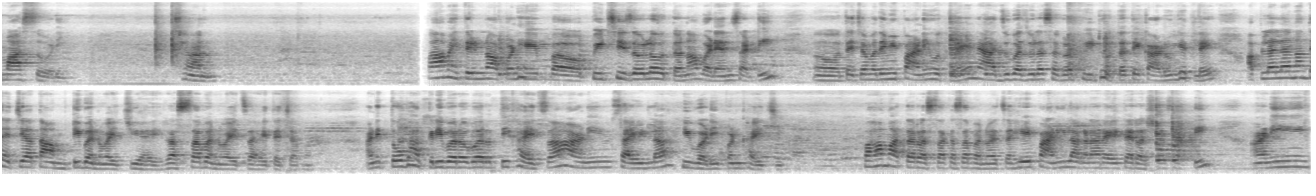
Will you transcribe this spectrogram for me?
मासवडी. छान. पहा मैत्रिणीनं आपण हे पीठ शिजवलं होतं ना वड्यांसाठी. त्याच्यामध्ये मी पाणी होतं आहे आणि आजूबाजूला सगळं पीठ होतं ते काढून घेतलं आहे आपल्याला ना त्याची आता आमटी बनवायची आहे रस्सा बनवायचा आहे त्याच्यावर. आणि तो भाकरीबरोबर ती खायचा आणि साईडला ही वडी पण खायची. पहा मग आता रस्सा कसा बनवायचा. हे पाणी लागणार आहे त्या रश्श्यासाठी आणि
